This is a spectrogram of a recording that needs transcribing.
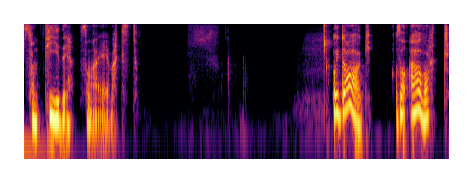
samtidig som jeg er i vekst. Og i dag altså, Jeg har valgt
